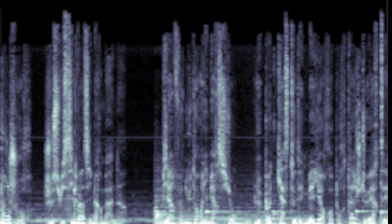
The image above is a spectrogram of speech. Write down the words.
Bonjour, je suis Sylvain Zimmermann. Bienvenue dans Immersion, le podcast des meilleurs reportages de RTL.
